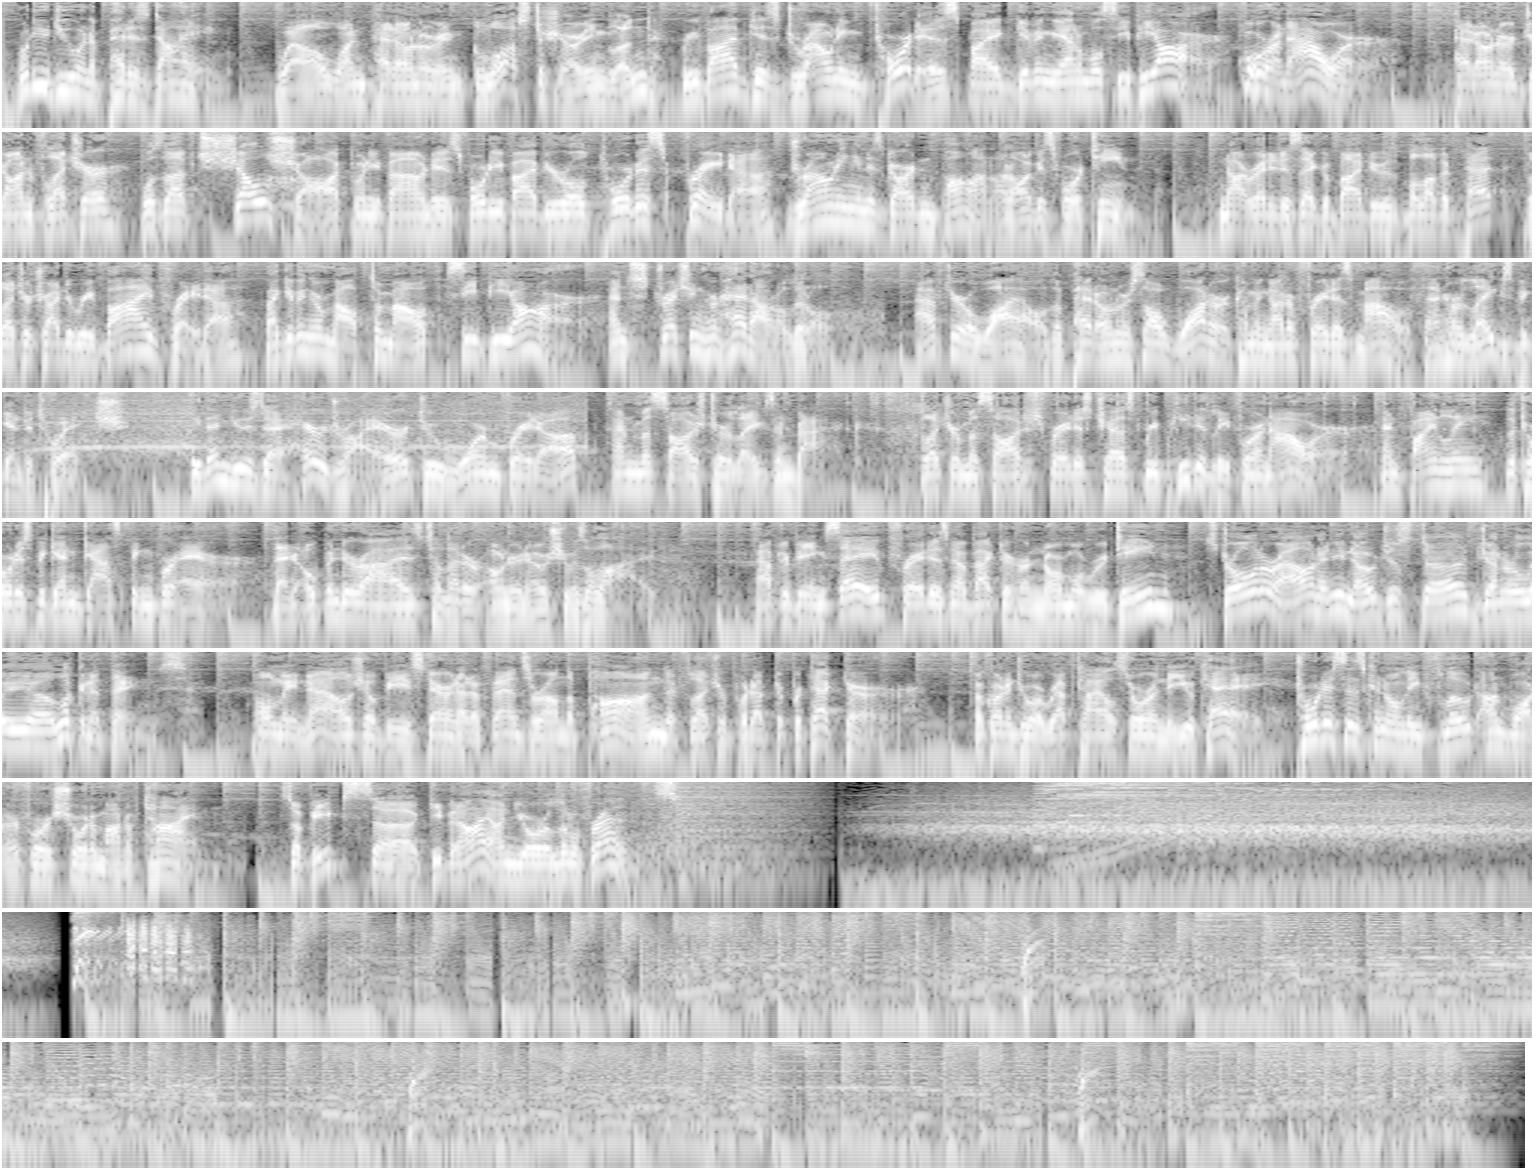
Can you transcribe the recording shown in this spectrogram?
What do you do when a pet is dying? Well, one pet owner in Gloucestershire, England, revived his drowning tortoise by giving the animal CPR for an hour. Pet owner John Fletcher was left shell shocked when he found his 45 year old tortoise, Freda, drowning in his garden pond on August 14th. Not ready to say goodbye to his beloved pet, Fletcher tried to revive Freda by giving her mouth to mouth CPR and stretching her head out a little. After a while, the pet owner saw water coming out of Freda's mouth and her legs began to twitch. He then used a hair dryer to warm Freda up and massaged her legs and back. Fletcher massaged Freda's chest repeatedly for an hour, and finally, the tortoise began gasping for air, then opened her eyes to let her owner know she was alive. After being saved, Freda is now back to her normal routine, strolling around and, you know, just uh, generally uh, looking at things. Only now she'll be staring at a fence around the pond that Fletcher put up to protect her. According to a reptile store in the UK, tortoises can only float on water for a short amount of time. So, peeps, uh, keep an eye on your little friends.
